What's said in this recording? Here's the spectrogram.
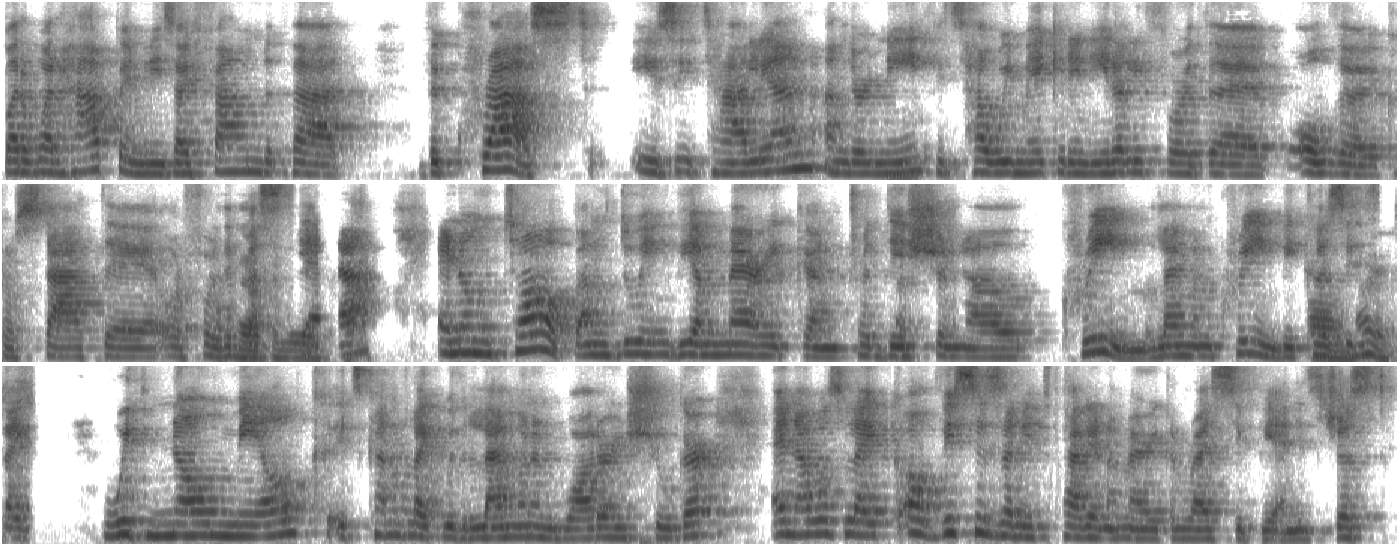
but what happened is I found that the crust is Italian underneath. It's how we make it in Italy for the all the crostate or for the Okay, okay, yeah. pastiera. And on top, I'm doing the American traditional cream, lemon cream, because Oh, it's nice. like with no milk. It's kind of like with lemon and water and sugar. And I was like, oh, this is an Italian American recipe. And it's just,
